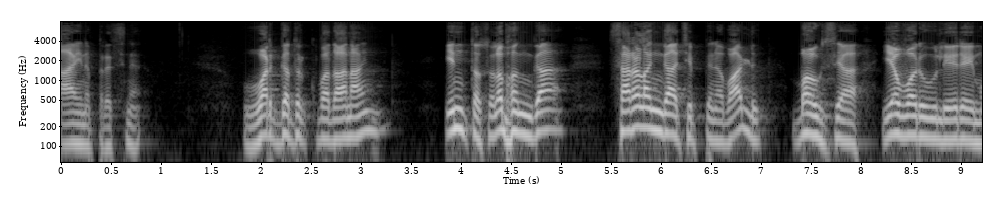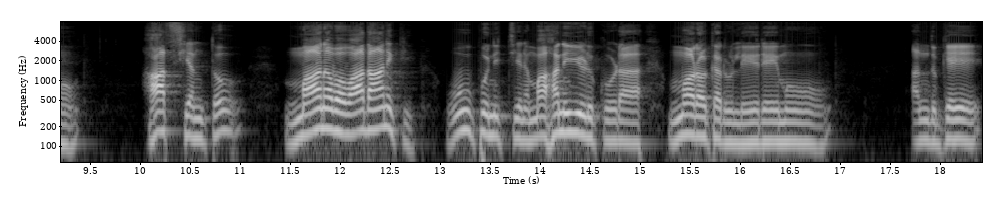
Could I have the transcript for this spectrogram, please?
ఆయన ప్రశ్న. వర్గ దృక్పథానాన్ని ఇంత సులభంగా సరళంగా చెప్పిన వాళ్ళు బహుశా ఎవ్వరూ లేరేమో. హాస్యంతో మానవవాదానికి ఊపునిచ్చిన మహనీయుడు కూడా మరొకరు లేరేమో. అందుకే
